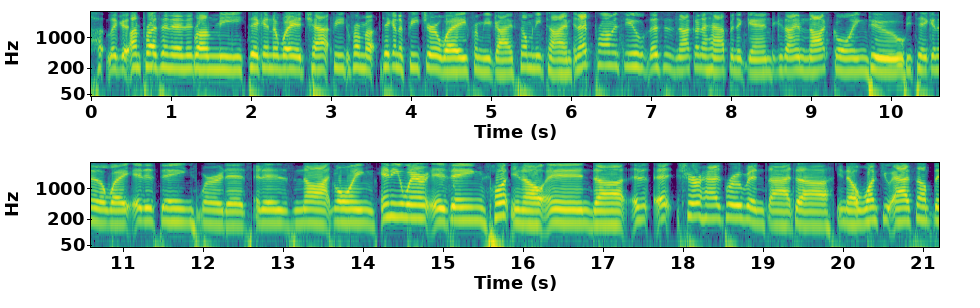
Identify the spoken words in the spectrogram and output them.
like unprecedented from me taking away a chat feed from a, taking a feature away from you guys so many times. And I promise you, this is not going to happen again because I am not going to be taking it away. It is staying where it is. It is not going anywhere. It is staying put. You know, and uh, it, it sure has proven that uh, you know once you add something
